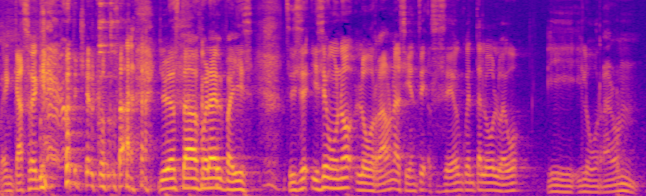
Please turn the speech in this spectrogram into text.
En caso de que cualquier cosa, yo ya estaba fuera del país. hice, hice, uno, lo borraron al siguiente, o sea, se dieron cuenta luego, luego, y, y lo borraron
